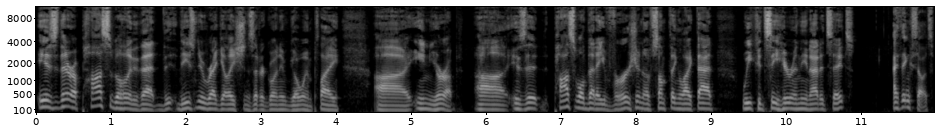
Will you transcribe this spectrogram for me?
Is there a possibility that th- these new regulations that are going to go in play uh, in Europe, uh, is it possible that a version of something like that we could see here in the United States? I think so. It's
